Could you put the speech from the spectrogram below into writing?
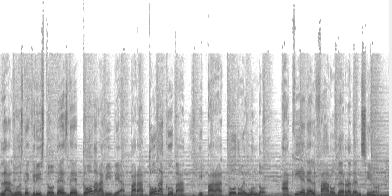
La luz de Cristo desde toda la Biblia, para toda Cuba y para todo el mundo, aquí en el faro de redención.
